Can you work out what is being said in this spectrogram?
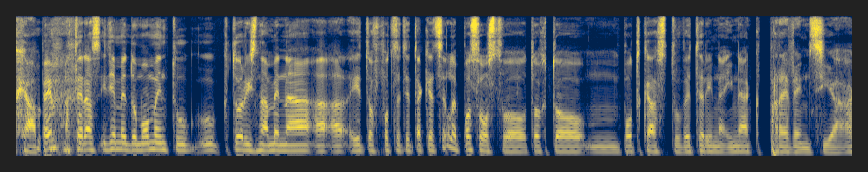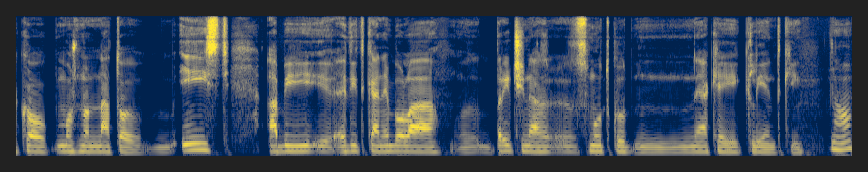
chápem. A teraz ideme do momentu, ktorý znamená, a, a je to v podstate také celé posolstvo tohto mm, podcastu Veterina inak, prevencia. Ako možno na to ísť, aby Editka nebola mm, príčina smutku mm, nejakej klientky. No,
